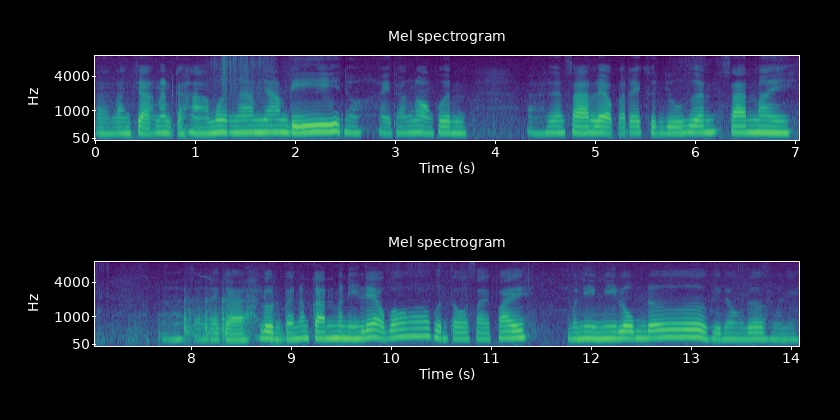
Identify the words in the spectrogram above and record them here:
อ่าหลังจากนั้นก็หาเมืองงามยามดีเนาะให้ทั้งน้องเพิ่นอเฮือนซานแล้วก็ได้ขึ้นอยู่เฮือนซานใหม่จังได้ก็รุ่นไปน้ำกันมานี่แล้วบ่เพิ่นต่อสายไฟมานี่มีลมเด้อพี่น้องเด้อมานี่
